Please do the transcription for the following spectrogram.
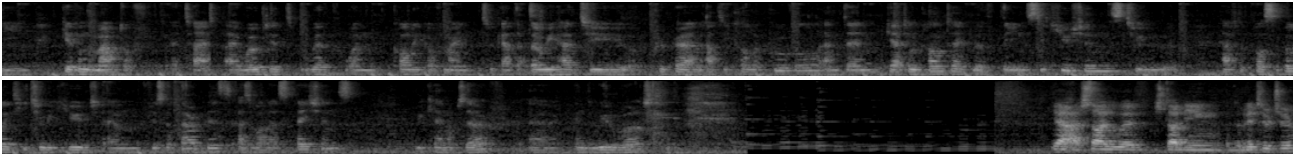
the given amount of uh, time. I wrote it with one colleague of mine together. So we had to prepare an article approval and then get in contact with the institutions to have the possibility to recruit um, physiotherapists as well as patients we can observe uh, in the real world. Yeah, I started with studying the literature.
